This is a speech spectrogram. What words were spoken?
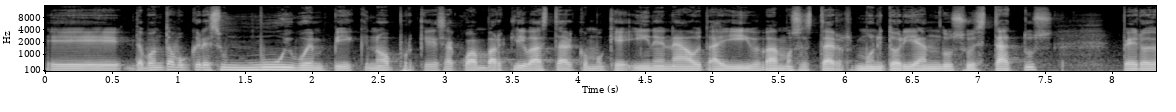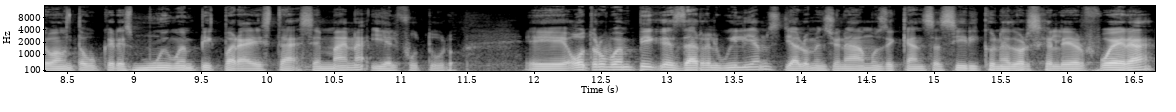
Eh, Devonta Booker es un muy buen pick, ¿no? Porque Saquon Barkley va a estar como que in and out ahí. Vamos a estar monitoreando su estatus. Pero Devonta Booker es muy buen pick para esta semana y el futuro. Eh, otro buen pick es Darrell Williams, ya lo mencionábamos de Kansas City con Edwards Heller fuera.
